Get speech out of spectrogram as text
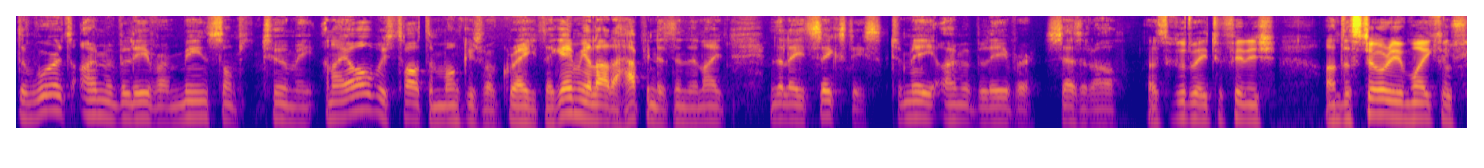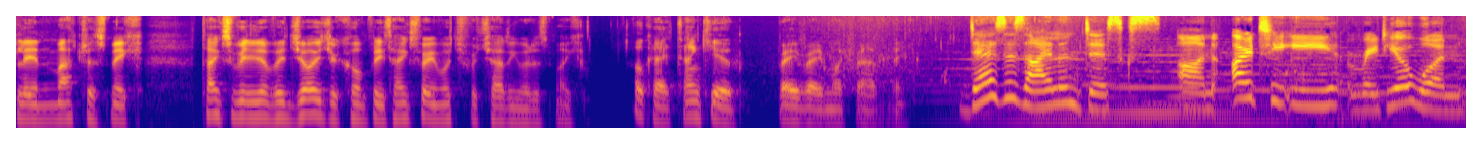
The words "I'm a believer" mean something to me, and I always thought the Monkees were great. They gave me a lot of happiness in the night in the late '60s. To me, "I'm a believer" says it all. That's a good way to finish on the story of Michael Flynn, Mattress Mick. Thanks a million. I've enjoyed your company. Thanks very much for chatting with us, Michael. Okay, thank you very very much for having me. Des's Island Discs on RTE Radio 1.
